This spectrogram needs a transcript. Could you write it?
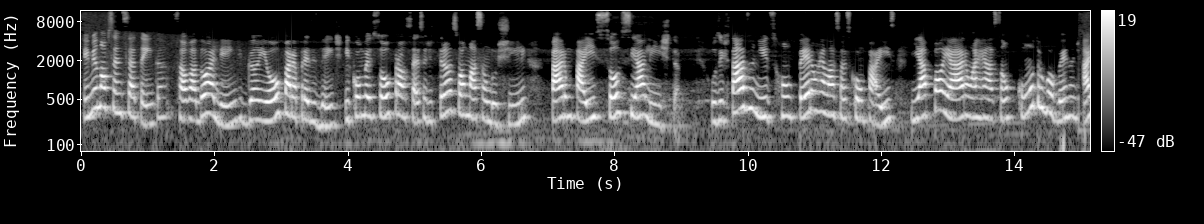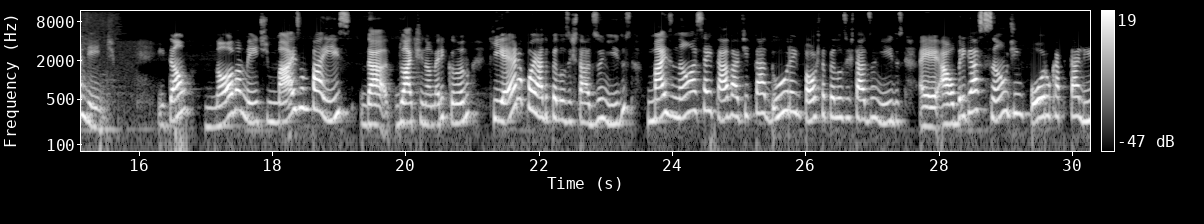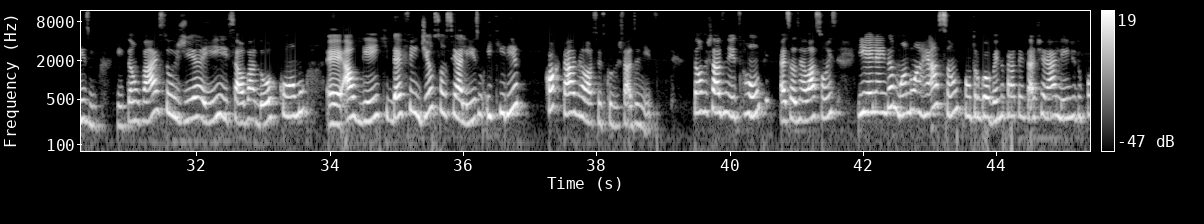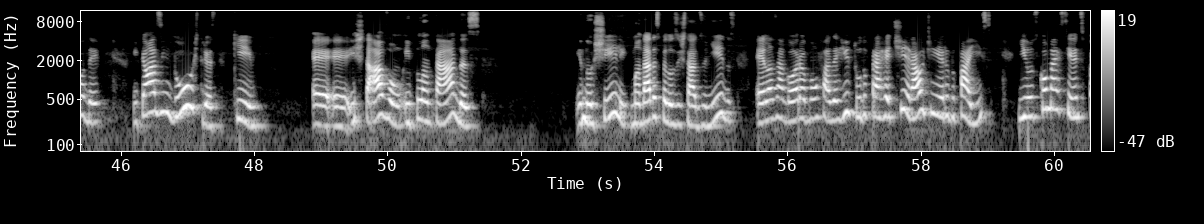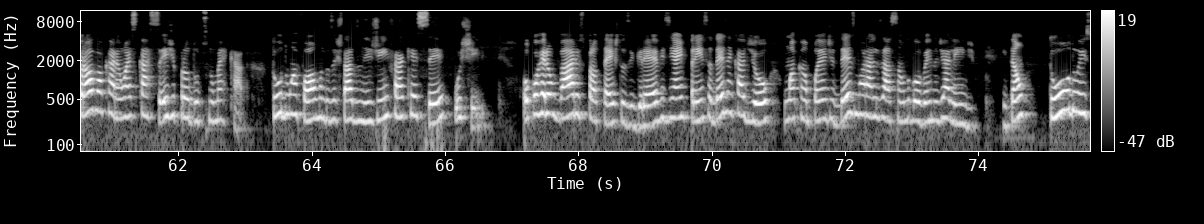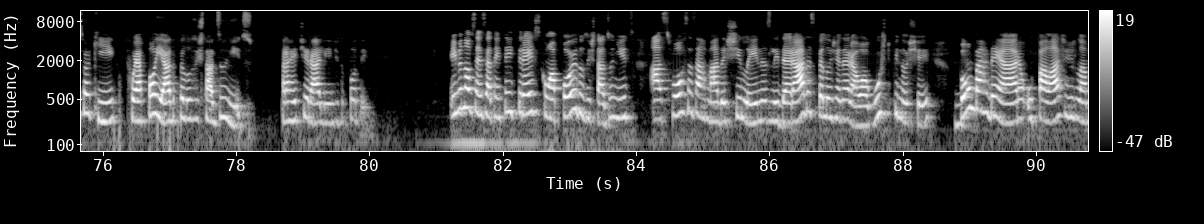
Em 1970, Salvador Allende ganhou para presidente e começou o processo de transformação do Chile para um país socialista. Os Estados Unidos romperam relações com o país e apoiaram a reação contra o governo de Allende. Então, novamente, mais um país latino-americano que era apoiado pelos Estados Unidos, mas não aceitava a ditadura imposta pelos Estados Unidos, é, a obrigação de impor o capitalismo. Então, vai surgir aí Salvador como é, alguém que defendia o socialismo e queria cortar as relações com os Estados Unidos. Então, os Estados Unidos rompe essas relações e ele ainda manda uma reação contra o governo para tentar tirar a Allende do poder. Então, as indústrias que é, é, estavam implantadas no Chile, mandadas pelos Estados Unidos, elas agora vão fazer de tudo para retirar o dinheiro do país e os comerciantes provocarão a escassez de produtos no mercado. Tudo uma forma dos Estados Unidos de enfraquecer o Chile. Ocorreram vários protestos e greves e a imprensa desencadeou uma campanha de desmoralização do governo de Allende. Então, tudo isso aqui foi apoiado pelos Estados Unidos para retirar Allende do poder. Em 1973, com apoio dos Estados Unidos, as Forças Armadas chilenas, lideradas pelo general Augusto Pinochet, bombardearam o Palácio de La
